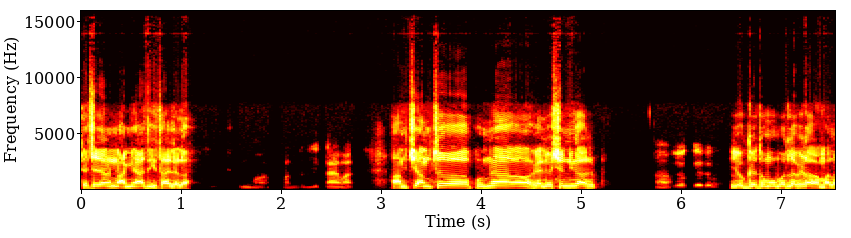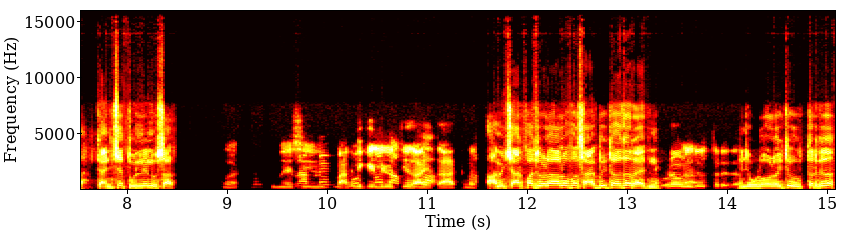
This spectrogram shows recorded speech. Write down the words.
त्याच्या आम्ही आज इथं आलेलो काय माग आमचे आमचं पुन्हा व्हॅल्युएशन निघाल. योग्य तो मोबदला भेटा आम्हाला. त्यांच्या तुलनेनुसार. तुम्ही अशी मागणी केली होती का इथं आतमध्ये? आम्ही चार पाच वेळा आलो पण साहेब इथं हजर राहत नाही. म्हणजे उडवळीचे उत्तर देतात.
